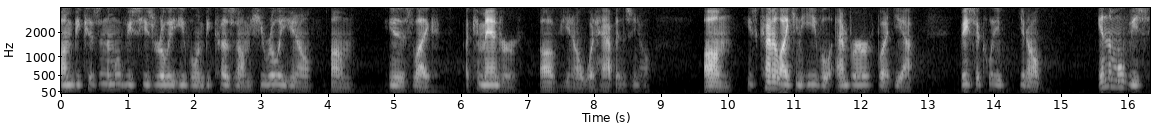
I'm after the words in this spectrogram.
um, because in the movies, he's really evil, and because, um, he really, you know, um, is like a commander of, you know, what happens, you know, um, he's kind of like an evil emperor, but yeah, basically, you know, in the movies,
